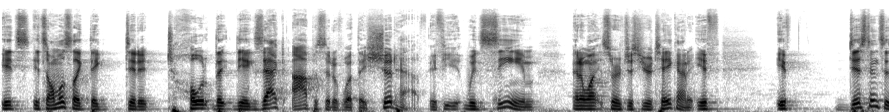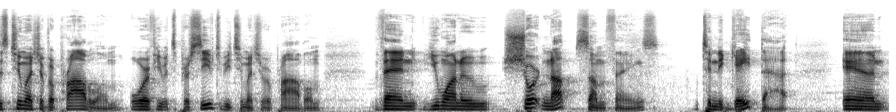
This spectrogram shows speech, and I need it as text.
It's it's almost like they did it total the, the exact opposite of what they should have. If you, it would seem, and I want sort of just your take on it. If if distance is too much of a problem, or if you, it's perceived to be too much of a problem, then you want to shorten up some things to negate that and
